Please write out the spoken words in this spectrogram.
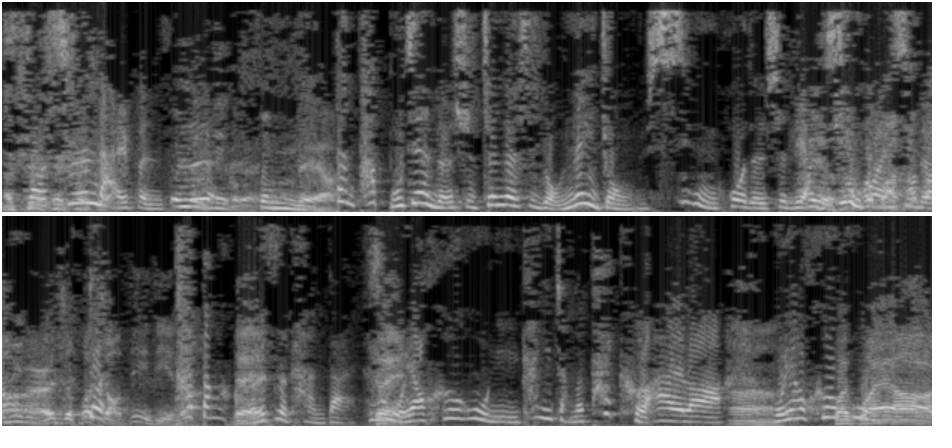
啊是叫是是。师奶粉丝，那个疯的呀。但他不见得是真的是有那种性或者是两性关系的那种，他当儿子或对小弟弟他当儿子看待，他说我要呵护你，你看你长得太可爱了，嗯。我要呵护你，乖乖啊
